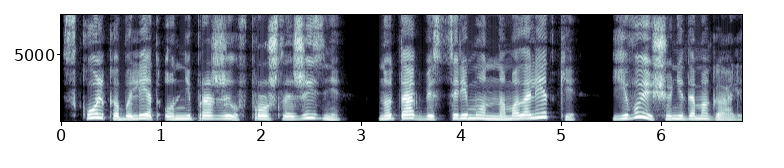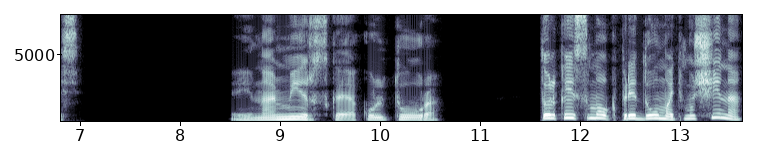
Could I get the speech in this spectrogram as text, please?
Сколько бы лет он не прожил в прошлой жизни, но так бесцеремонно малолетки его еще не домогались. Иномирская культура. Только и смог придумать мужчина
